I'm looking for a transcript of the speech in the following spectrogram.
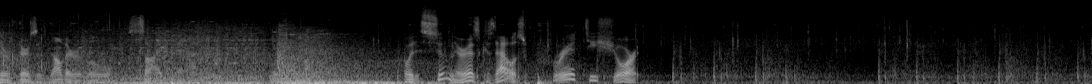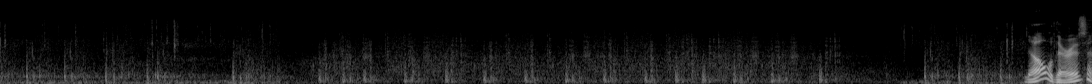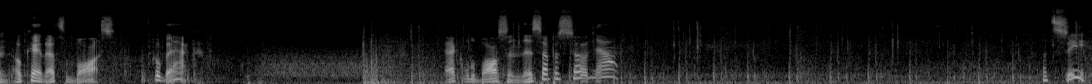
if there's another little side path. Would assume there is, because that was pretty short. No, there isn't. Okay, that's the boss. Let's go back. Tackle the boss in this episode now? Let's see.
